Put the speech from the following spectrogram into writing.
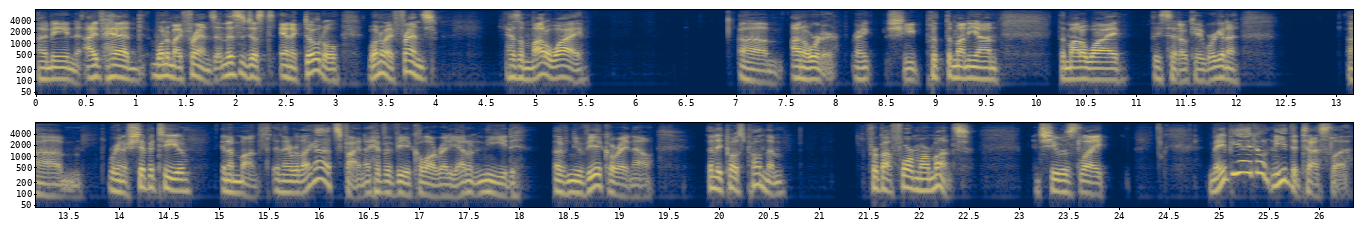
I mean, I've had one of my friends, and this is just anecdotal. One of my friends has a Model Y um, on order, right? She put the money on the Model Y. They said, okay, we're gonna um, we're going to ship it to you in a month. And they were like, oh, that's fine. I have a vehicle already. I don't need a new vehicle right now. Then they postponed them for about four more months. And she was like, maybe I don't need the Tesla.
